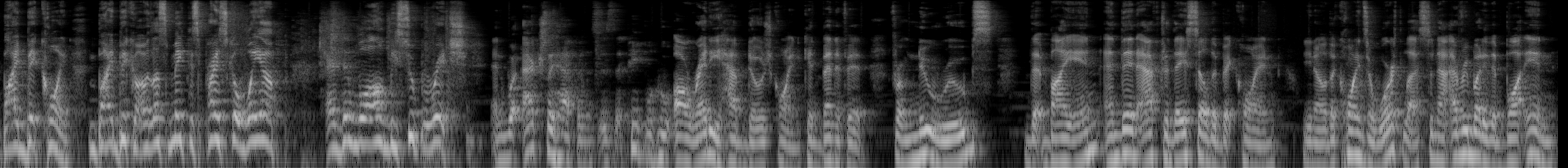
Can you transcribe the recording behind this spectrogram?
buy Bitcoin, buy Bitcoin. Let's make this price go way up, and then we'll all be super rich. And what actually happens is that people who already have Dogecoin can benefit from new rubes that buy in, and then after they sell the Bitcoin, you know the coins are worth less. So now everybody that bought in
